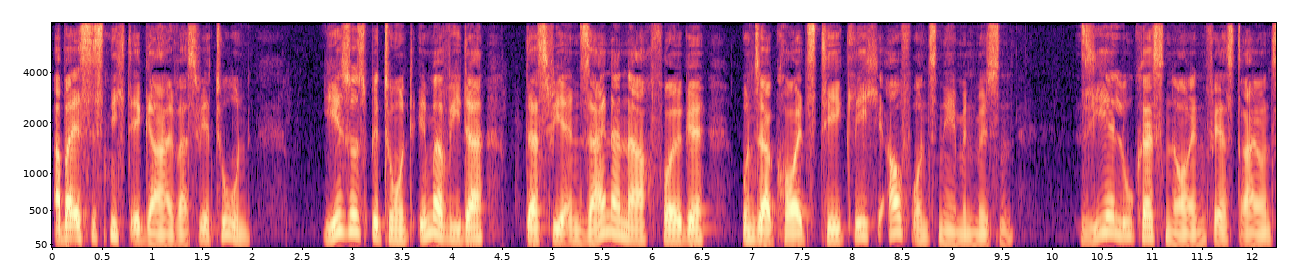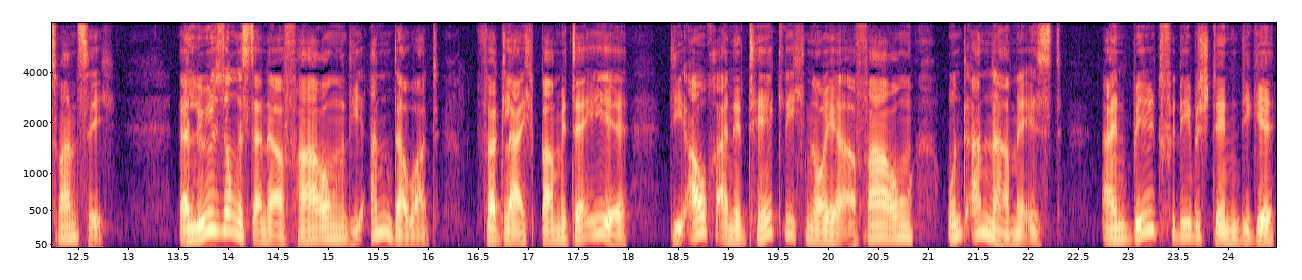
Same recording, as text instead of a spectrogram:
Aber es ist nicht egal, was wir tun. Jesus betont immer wieder, dass wir in seiner Nachfolge unser Kreuz täglich auf uns nehmen müssen. Siehe Lukas 9, Vers 23. Erlösung ist eine Erfahrung, die andauert, vergleichbar mit der Ehe, die auch eine täglich neue Erfahrung und Annahme ist, ein Bild für die beständige,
